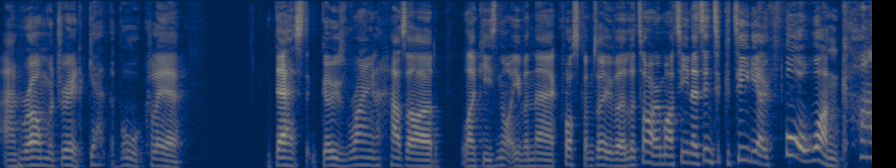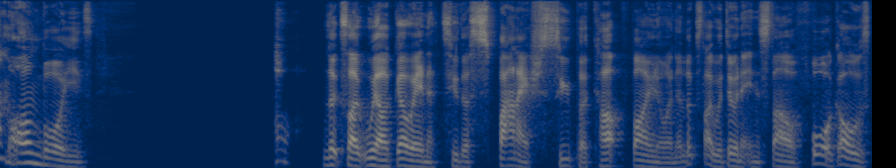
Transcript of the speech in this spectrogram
And Real Madrid get the ball clear. Dest goes round Hazard like he's not even there. Cross comes over. Lautaro Martinez into Coutinho. 4-1. Come on, boys. Looks like we are going to the Spanish Super Cup final. And it looks like we're doing it in style. Four goals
